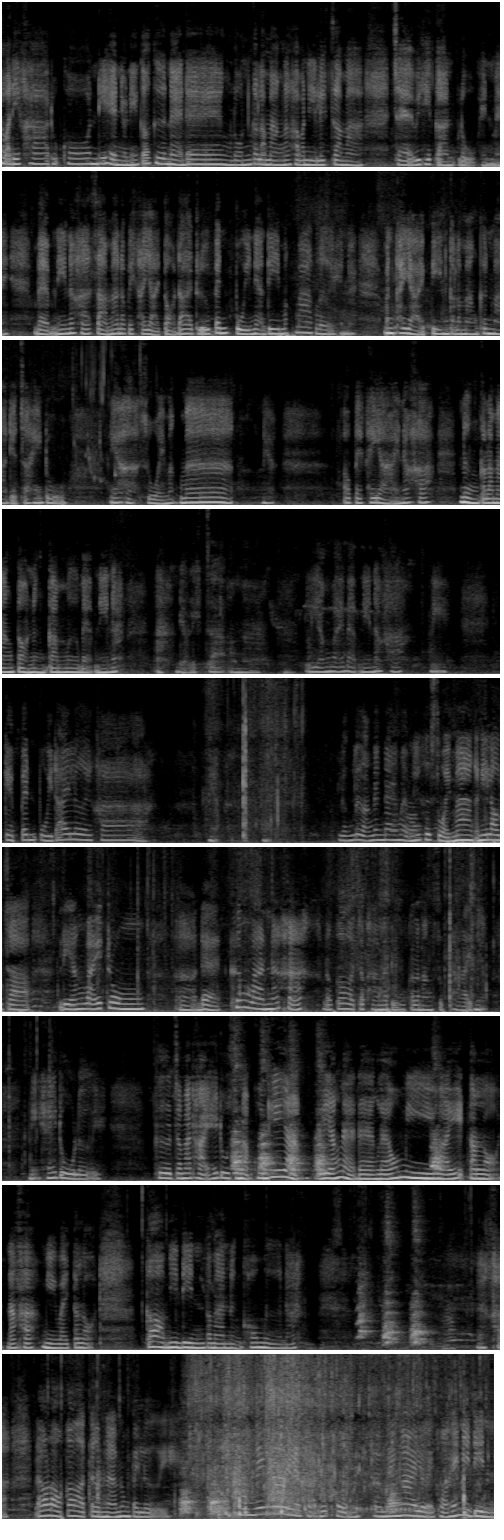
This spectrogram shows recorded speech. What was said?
สวัสดีค่ะทุกคนที่เห็นอยู่นี้ก็คือแหนแดงล้นกระมังนะคะ วันนี้เล็กจะมาแชร์วิธีการปลูกเห็นไหม แบบนี้นะคะสามารถเอาไปขยายต่อได้ หรือเป็นปุ๋ยเนี่ยดีมาก ๆเลยเห็นไหมมันขยายปีนกระมังขึ้นมา เดี๋ยวจะให้ดูเนี่ยค่ะ สวยมากๆเนี่ยเอาไปขยายนะคะหนึ่งกระมังต่อหนึ่งกำมือแบบนี้นะอะเดี๋ยวเล็กจะเอามา เลี้ยงไว้แบบนี้นะคะนี่ เก็บเป็นปุ๋ยได้เลยค่ะ เนี่ยเหลืองๆแดงๆแบบนี้คือสวยมาก อันนี้เราจะเลี้ยงไว้ตรงแดดครึ่งวันนะคะ แล้วก็จะพามาดูกระมังสุดท้ายเนี่ยนี่ให้ดูเลย คือจะมาถ่ายให้ดูสำหรับคนที่อยากเลี้ยงแหน่แดงแล้วมีไว้ตลอดนะคะ มีไว้ตลอด ก็มีดินประมาณหนึ่งข้อมือนะ นะคะ แล้วเราก็เติมน้ำลงไปเลยทำง่ายๆเลยค่ะทุกคนทำง่ายๆเลย ขอให้มีดิน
